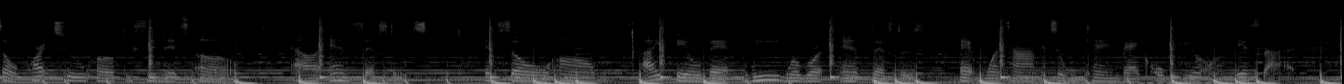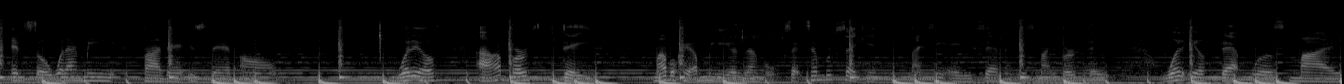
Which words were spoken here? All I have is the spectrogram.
so part two of descendants of our ancestors. And so um, I feel that we were ancestors at one time until we came back over here on this side. And so what I mean by that is that um, what if our birthday my okay, I'm gonna give you an example. September 2nd, 1987 is my birthday. What if that was my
